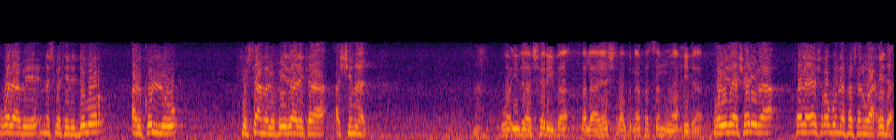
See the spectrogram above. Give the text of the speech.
ولا بالنسبة للدبر الكل تستعمل في ذلك الشمال. وإذا شرب فلا يشرب نفسا واحدا. وإذا شرب فلا يشرب نفسا واحدا.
